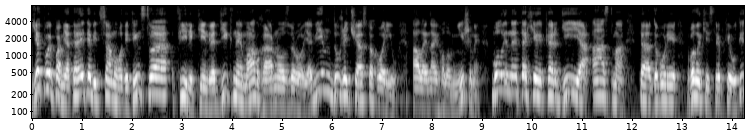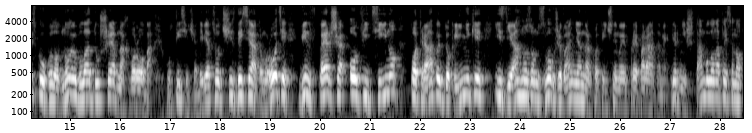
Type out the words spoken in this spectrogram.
Як ви пам'ятаєте, від самого дитинства Філіп Кіндред Дік не мав гарного здоров'я. Він дуже часто хворів, але найголовнішими були не тахікардія, астма та доволі великі стрибки у тиску. Головною була душевна хвороба. У 1960 році він вперше офіційно потрапив до клініки із діагнозом зловживання наркотичними препаратами. Вірніш, там було написано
